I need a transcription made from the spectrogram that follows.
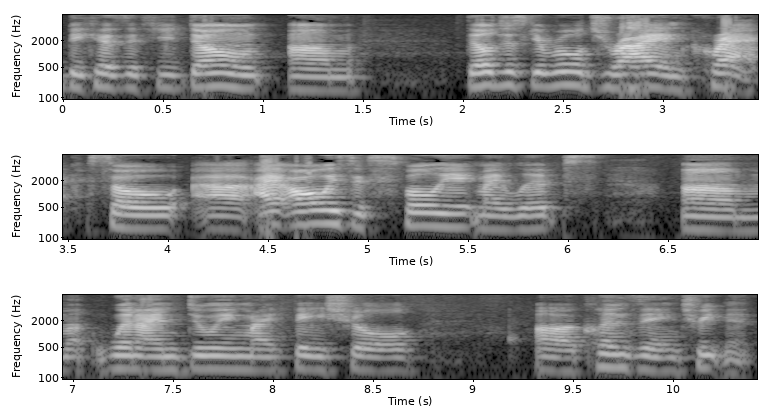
because if you don't, um, they'll just get real dry and crack. So uh, I always exfoliate my lips um, when I'm doing my facial uh, cleansing treatment.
